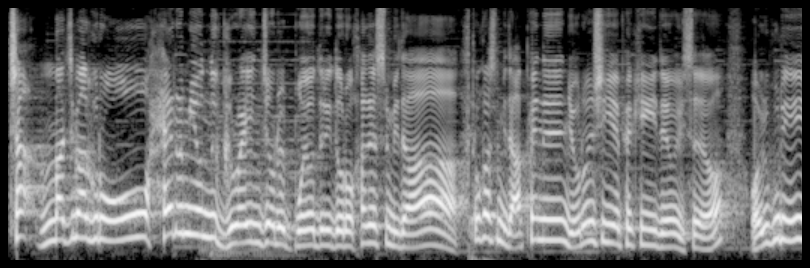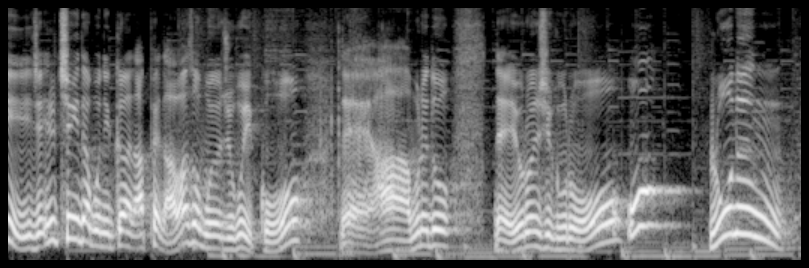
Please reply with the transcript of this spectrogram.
자 마지막으로 헤르미온느 그레인저를 보여드리도록 하겠습니다. 똑같습니다. 앞에는 이런 식의 패킹이 되어 있어요. 얼굴이 이제 1층이다 보니까 앞에 나와서 보여주고 있고 네 아, 아무래도 네 이런 식으로 어? 로는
